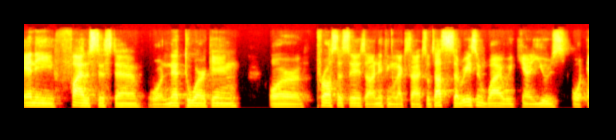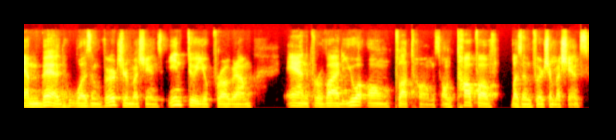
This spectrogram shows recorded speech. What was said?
any file system or networking or processes or anything like that. So that's the reason why we can use or embed WASM virtual machines into your program and provide your own platforms on top of WASM virtual machines.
